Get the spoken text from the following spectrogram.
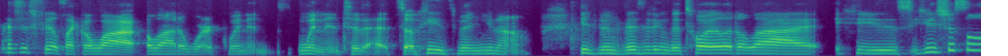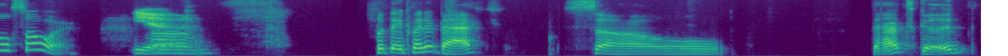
that just feels like a lot a lot of work went in, went into that. So he's been, you know, he's been visiting the toilet a lot. He's he's just a little sore. Yeah. Um, but they put it back. So that's good.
